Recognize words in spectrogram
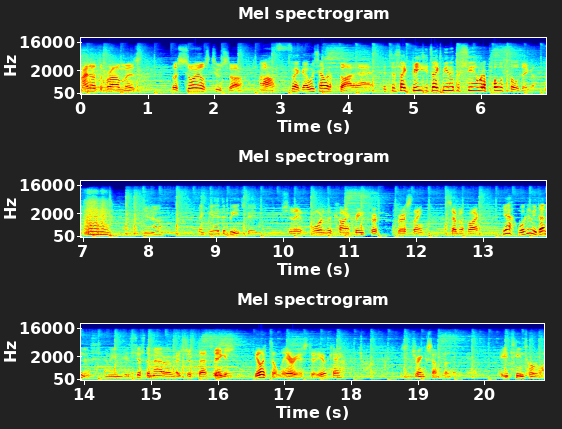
I know what the problem is. The soil's too soft. Oh, frick, I wish I would have thought of that. It's just like, be, it's like being at the sand with a post hole digger. You know? It's like being at the beach, baby. Should I order the concrete for first thing, seven o'clock? Yeah, we're gonna be done this. I mean, it's just a matter of It's just that digging. You look delirious, dude. You okay? You should drink something. 18 total.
